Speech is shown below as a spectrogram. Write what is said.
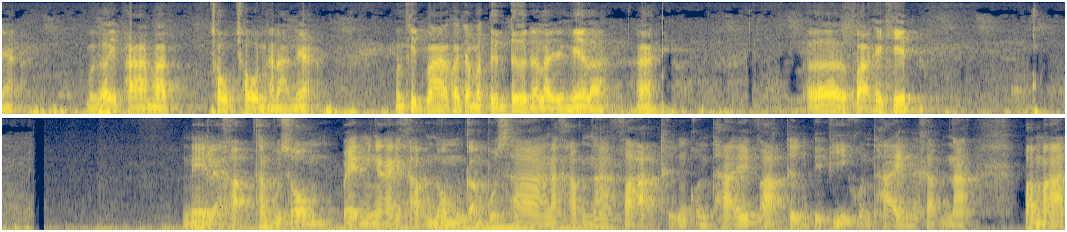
เนี่ยมึงเอ้ยพานมาโชคโชนขนาดเนี้ยมึงคิดว่าเขาจะมาตื่นตื้นอะไรอย่างนี้เหรอฮะเออ ฝากให้คิด นี่แหละครับท่านผู้ชมเป็นไงครับหนมกัมพูชานะครับนะฝากถึงคนไทยฝากถึงพี่ๆคนไทยนะครับนะประมาท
